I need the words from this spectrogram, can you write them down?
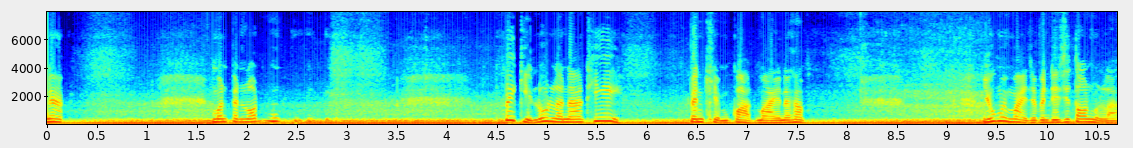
เนี่ยมันเป็นรถ ไม่กี่รุ่นแล้วนะที่เป็นเข็มกวาดไม้นะครับ ยุคใหม่ๆจะเป็นดิจิตอลหมดละ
